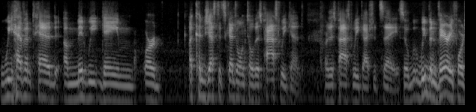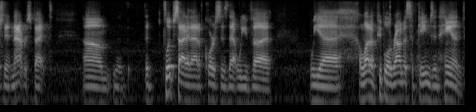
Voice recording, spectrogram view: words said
we haven't had a midweek game or a congested schedule until this past weekend or this past week, I should say. So we've been very fortunate in that respect. Um, the, flip side of that, of course, is that we've uh, we uh, a lot of people around us have games in hand.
